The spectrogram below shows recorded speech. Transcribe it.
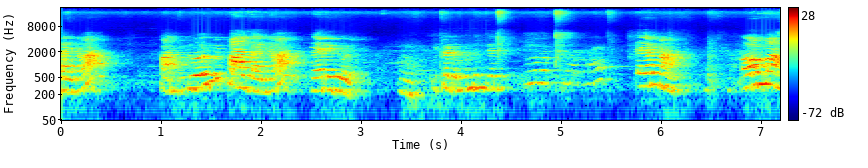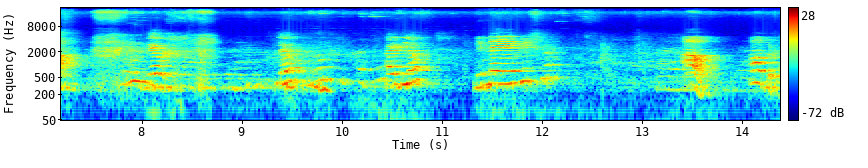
తాగినవా రోజు పాలు తాగినవా వెరీ గుడ్ ఇక్కడ ముందు చేసి ఏమ్మా? ఓమ్మా. లేవు. లేవు. పైకి లేవు నిన్న ఏం చేసినావు? ఆవ్. ఆవ్ బిడ్డ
